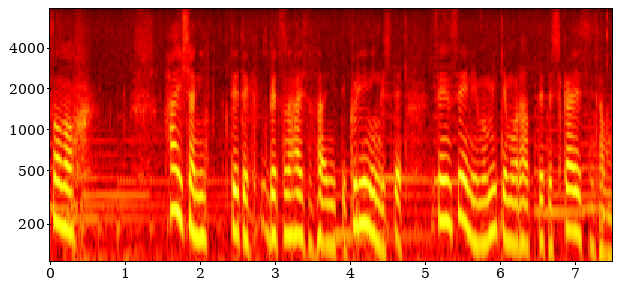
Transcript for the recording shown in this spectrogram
その歯医者に行ってて別の歯医者さんに行ってクリーニングして先生にも見てもらってて歯科衛生さんも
